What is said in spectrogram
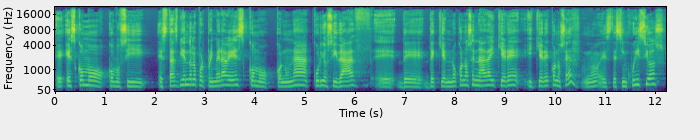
eh, es como, como si estás viéndolo por primera vez como con una curiosidad eh, de, de, quien no conoce nada y quiere, y quiere conocer, ¿no? Este, sin juicios,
